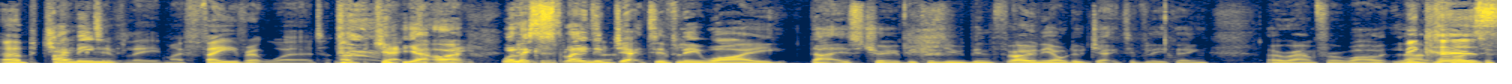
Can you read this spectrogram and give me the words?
Objectively, my favourite word. Objectively. yeah. All right. Well, explain objectively why that is true because you've been throwing the old objectively thing around for a while. Now Because-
